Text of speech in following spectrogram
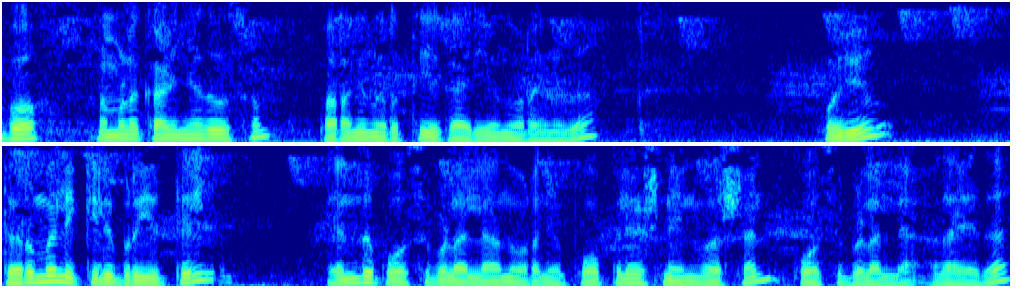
അപ്പോൾ നമ്മൾ കഴിഞ്ഞ ദിവസം പറഞ്ഞു നിർത്തിയ കാര്യം എന്ന് പറയുന്നത് ഒരു തെർമൽ ഇക്വിലിബ്രിയത്തിൽ എന്ത് പോസിബിൾ അല്ല എന്ന് പറഞ്ഞു. പോപ്പുലേഷൻ ഇൻവേർഷൻ പോസിബിൾ അല്ല. അതായത്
